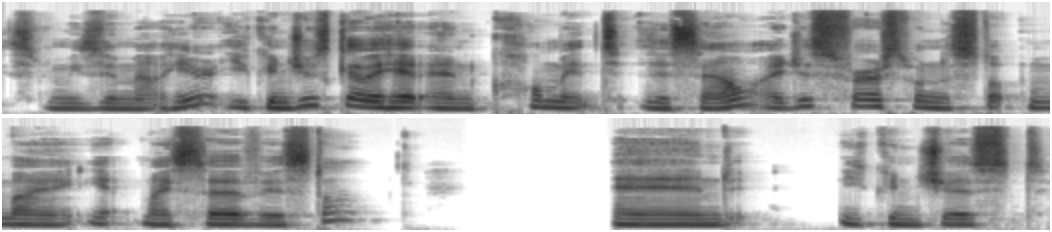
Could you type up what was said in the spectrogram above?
is, let me zoom out here, you can just go ahead and comment this out. I just first want to stop my, yeah, my server stopped. And you can just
